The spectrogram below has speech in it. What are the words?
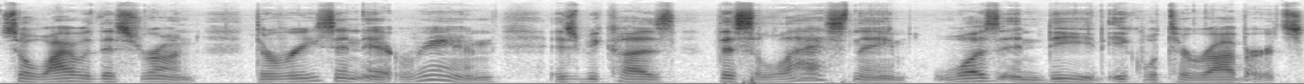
so why would this run? The reason it ran is because this last name was indeed equal to Roberts.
